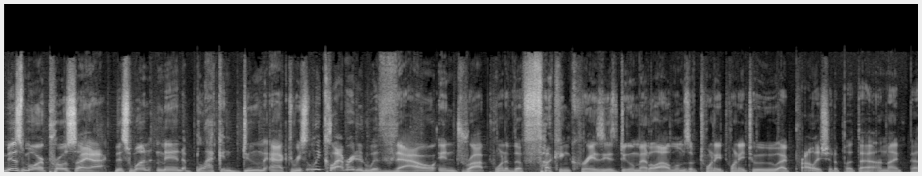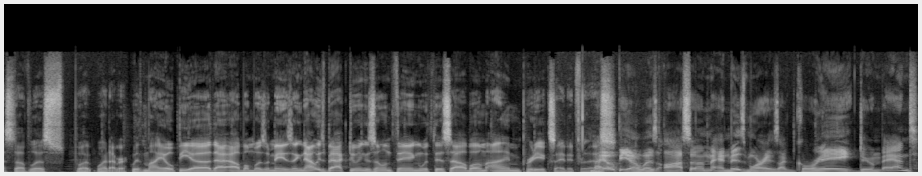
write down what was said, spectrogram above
Mizmor Prosaic. This one-man Black and Doom act recently collaborated with Thou and dropped one of the fucking craziest doom metal albums of 2022. I probably should have put that on my best of list, but whatever. With Myopia, that album was amazing. Now he's back doing his own thing with this album. I'm pretty excited for this. Myopia was awesome, and Mizmor is a great Doom band.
